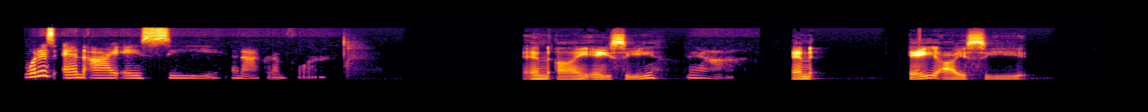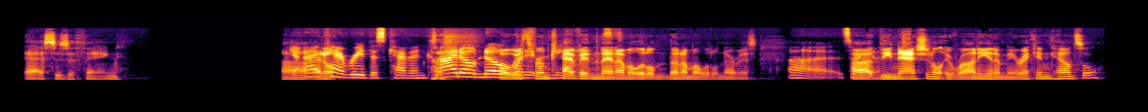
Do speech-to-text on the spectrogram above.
What is NIAC an acronym for? NIAC? Yeah. NAICS is a thing. Uh, Yeah, I, don't- can't read this, Kevin, because I don't know oh, what it's it from means. Kevin. Then I'm a little. Then I'm a little nervous. Uh, sorry, Uh, the National Iranian American Council.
